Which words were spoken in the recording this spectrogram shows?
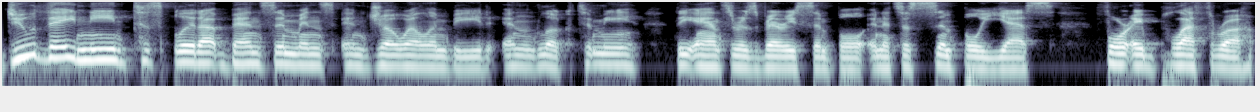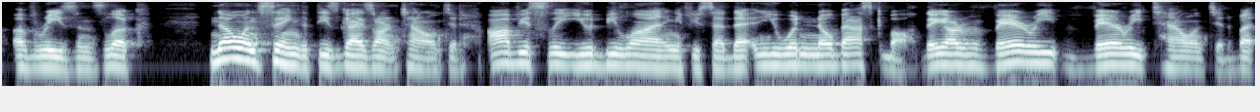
do they need to split up Ben Simmons and Joel Embiid? And look, to me, the answer is very simple, and it's a simple yes for a plethora of reasons. Look, no one's saying that these guys aren't talented. Obviously, you'd be lying if you said that and you wouldn't know basketball. They are very, very talented. But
